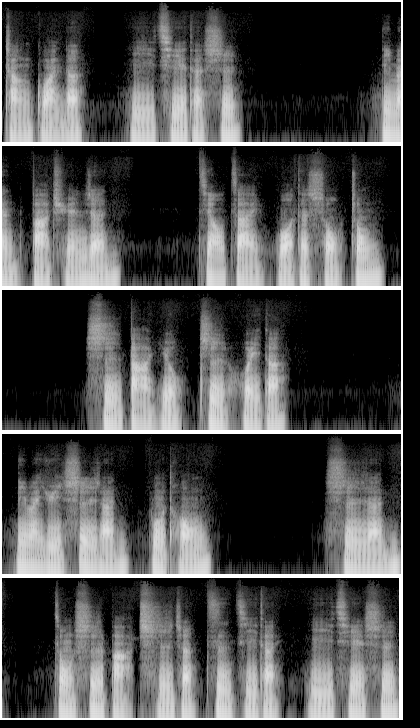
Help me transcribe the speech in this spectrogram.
掌管了一切的事。你们把全人交在我的手中，是大有智慧的。你们与世人不同，世人总是把持着自己的一切事，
